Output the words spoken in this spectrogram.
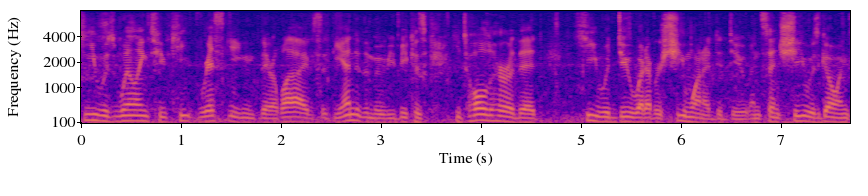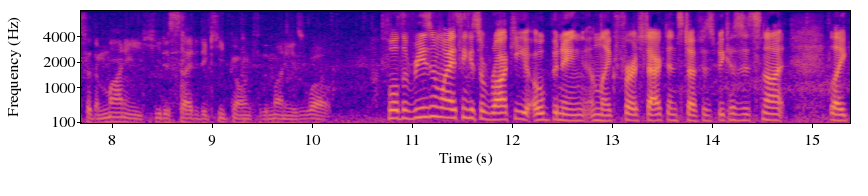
he was willing to keep risking their lives at the end of the movie because he told her that he would do whatever she wanted to do, and since she was going for the money, he decided to keep going for the money as well. Well, the reason why I think it's a rocky opening and like first act and stuff is because it's not like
